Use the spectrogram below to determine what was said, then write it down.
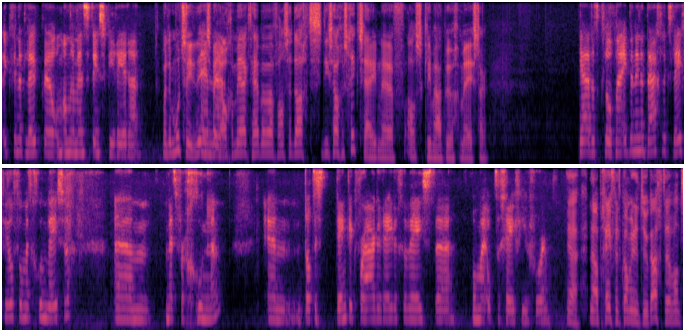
ik vind het leuk om andere mensen te inspireren. Maar dan moet ze ineens bij jou gemerkt hebben waarvan ze dacht die zou geschikt zijn uh, als klimaatburgemeester. Ja, dat klopt. Maar ik ben in het dagelijks leven heel veel met groen bezig. Um, met vergroenen. En dat is denk ik voor haar de reden geweest om mij op te geven hiervoor. Ja, nou op een gegeven moment kwam je natuurlijk achter, want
